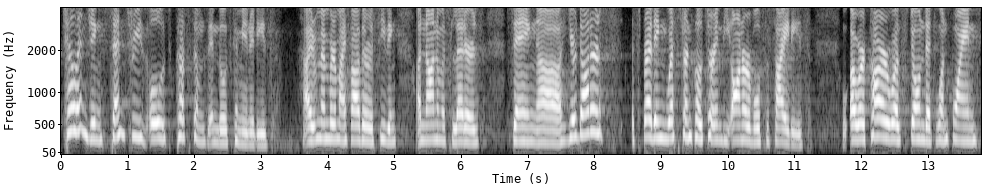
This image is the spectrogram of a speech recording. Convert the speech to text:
challenging centuries old customs in those communities. I remember my father receiving anonymous letters saying, uh, Your daughter's spreading Western culture in the honorable societies. Our car was stoned at one point.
